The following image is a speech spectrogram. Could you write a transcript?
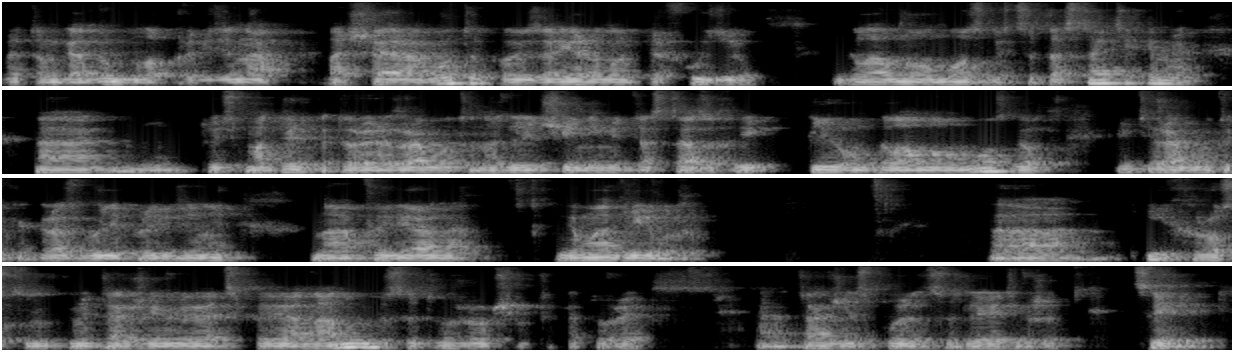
в этом году была проведена большая работа по изолированному перфузию головного мозга с цитостатиками, а, то есть модель, которая разработана для лечения метастазов и клевом головного мозга. Эти работы как раз были проведены на павианах гамадрилах. Их родственниками также являются павианы анубисы, тоже, в общем-то, которые а, также используются для этих же целей.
